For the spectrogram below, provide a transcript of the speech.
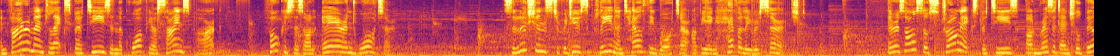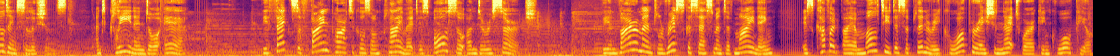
Environmental expertise in the Kuopio Science Park focuses on air and water. Solutions to produce clean and healthy water are being heavily researched. There is also strong expertise on residential building solutions and clean indoor air. The effects of fine particles on climate is also under research. The environmental risk assessment of mining is covered by a multidisciplinary cooperation network in Kuopio.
